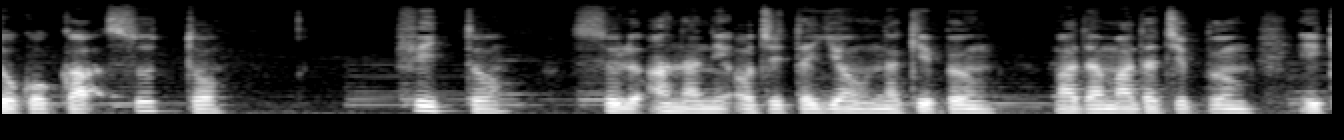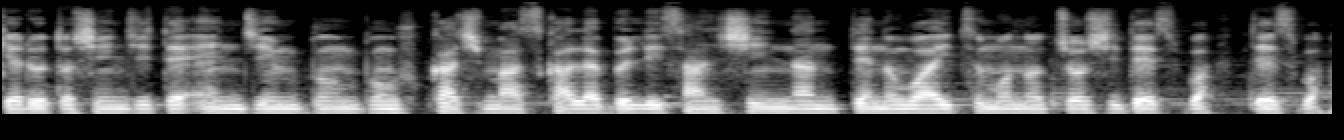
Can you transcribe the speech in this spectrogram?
どこかスッとフィットする穴に落ちたような気分。まだまだ自分。いけると信じてエンジンブンブン吹かします。空振り三振なんてのはいつもの調子ですわ。ですわ。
